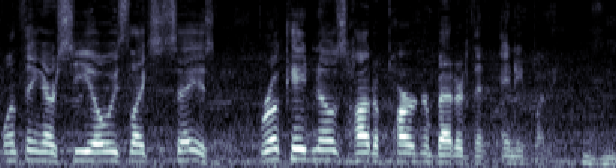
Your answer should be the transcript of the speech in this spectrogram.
one thing our CEO always likes to say is, Brocade knows how to partner better than anybody. Mm -hmm.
